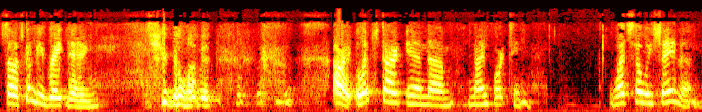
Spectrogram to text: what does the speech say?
So it's going to be a great day. You're going to love it. All right, let's start in um, 914. What shall we say then?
